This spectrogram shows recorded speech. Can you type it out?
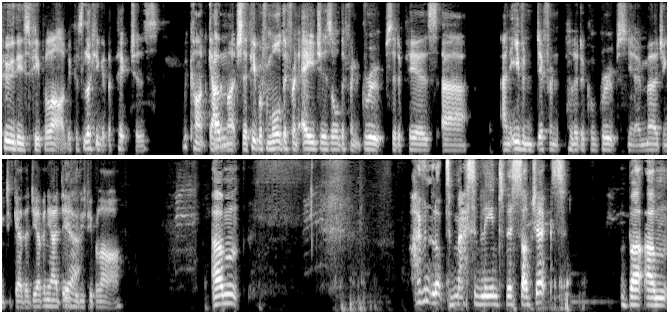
who these people are? Because looking at the pictures, we can't gather Um, much. They're people from all different ages, all different groups. It appears. Uh, and even different political groups, you know, merging together. Do you have any idea Yeah. who these people are? Um, I haven't looked massively into this subject, but um,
